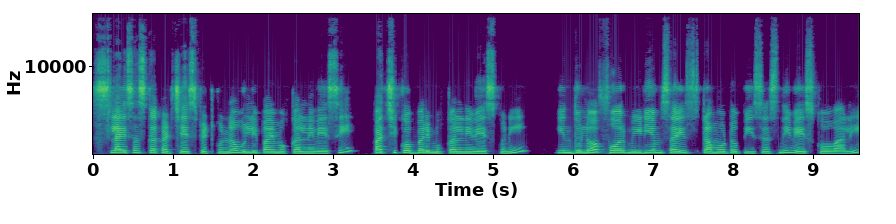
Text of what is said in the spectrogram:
స్లైసెస్గా కట్ చేసి పెట్టుకున్న ఉల్లిపాయ ముక్కల్ని వేసి పచ్చి కొబ్బరి ముక్కల్ని వేసుకుని ఇందులో ఫోర్ మీడియం సైజ్ టమోటో పీసెస్ని వేసుకోవాలి.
